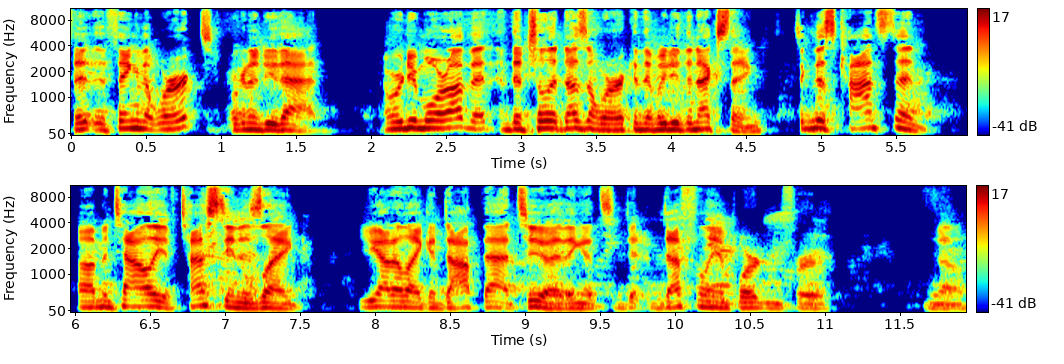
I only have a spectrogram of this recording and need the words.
the thing that worked, we're going to do that, and we're going to do more of it until it doesn't work, and then we do the next thing. It's like this constant uh, mentality of testing is like you got to like adopt that too. I think it's d- definitely important for you know.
